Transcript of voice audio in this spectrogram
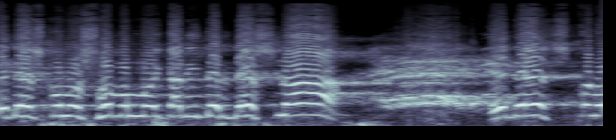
এ দেশ কোন সমন্বয়কারীদের দেশ না। এদেশ কোনো,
